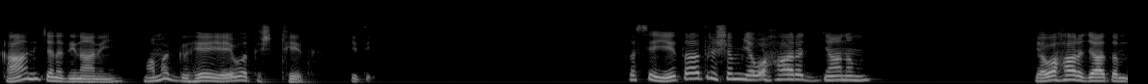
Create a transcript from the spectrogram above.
कानिचन दिनानि मम गृहे एव तिष्ठेत् इति। तस्य एतादृशं व्यवहारज्ञानं व्यवहारजातं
